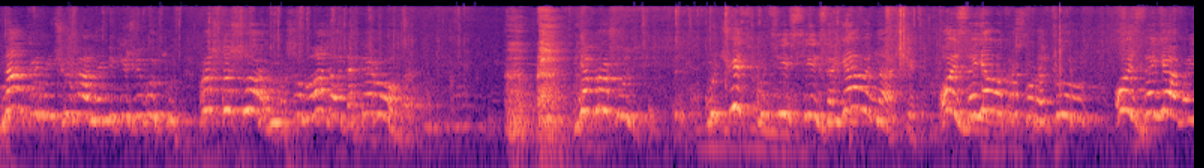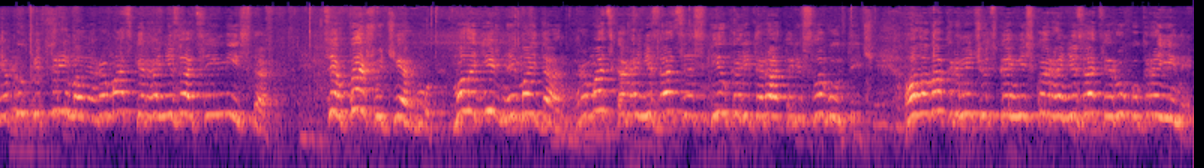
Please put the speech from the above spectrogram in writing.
Нам, кремінчужанам, які живуть тут, просто соромно, що влада отаке робить. Я прошу учить у ці всі заяви наші. Ось заява прокуратуру, ось заява, яку підтримали громадські організації міста. Це в першу чергу молодіжний майдан, громадська організація спілка літераторів Славутич, голова Кременчуцької міської організації Рух України.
